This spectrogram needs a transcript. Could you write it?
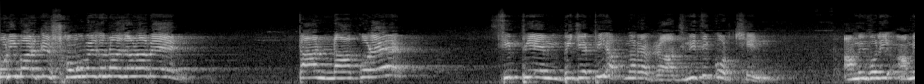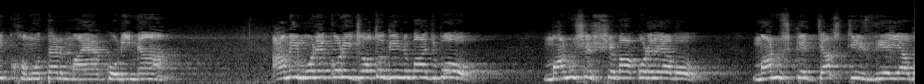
পরিবারকে সমবেদনা জানাবেন তা না করে সিপিএম, বিজেপি আপনারা রাজনীতি করছেন। আমি বলি, আমি ক্ষমতার মায়া করি না। আমি মনে করি, যতদিন বাঁচব, মানুষের সেবা করে যাব। মানুষকে জাস্টিস দিয়ে যাব।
